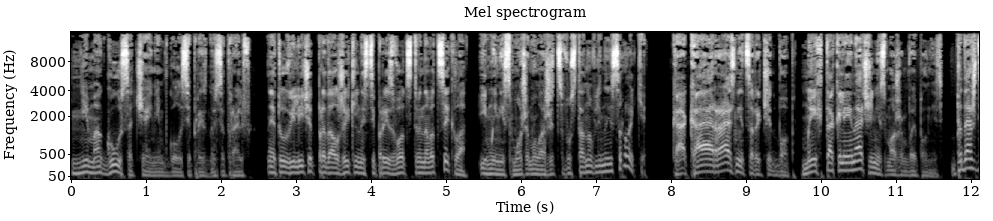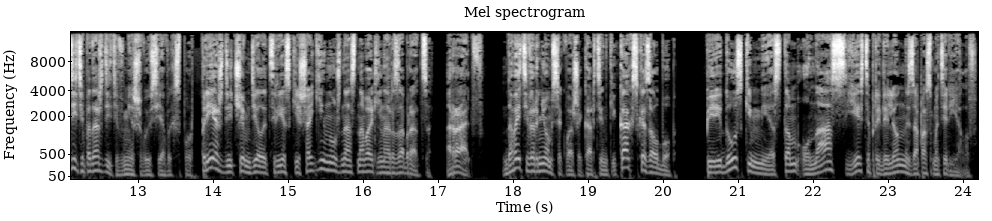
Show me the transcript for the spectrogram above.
«Не могу», — с отчаянием в голосе произносит Ральф. «Это увеличит продолжительность производственного цикла, и мы не сможем уложиться в установленные сроки». «Какая разница?» — рычит Боб. «Мы их так или иначе не сможем выполнить». «Подождите, подождите», — вмешиваюсь я в их спор. «Прежде чем делать резкие шаги, нужно основательно разобраться. Ральф, давайте вернемся к вашей картинке. Как сказал Боб, перед узким местом у нас есть определенный запас материалов.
